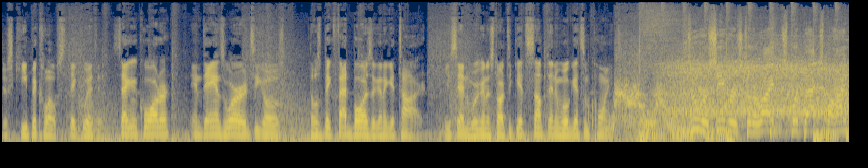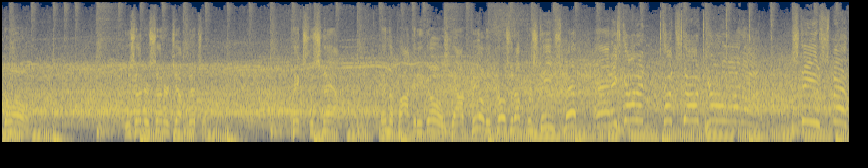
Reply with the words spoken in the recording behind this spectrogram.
Just keep it close. Stick with it. Second quarter, in Dan's words, he goes, Those big fat boys are going to get tired. He said, We're going to start to get something and we'll get some points. Two receivers to the right, split backs behind Delhomme. He's under center, Jeff Mitchell. Takes the snap. In the pocket he goes. Downfield, he throws it up for Steve Smith, and he's got it! Touchdown, Carolina! Steve Smith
